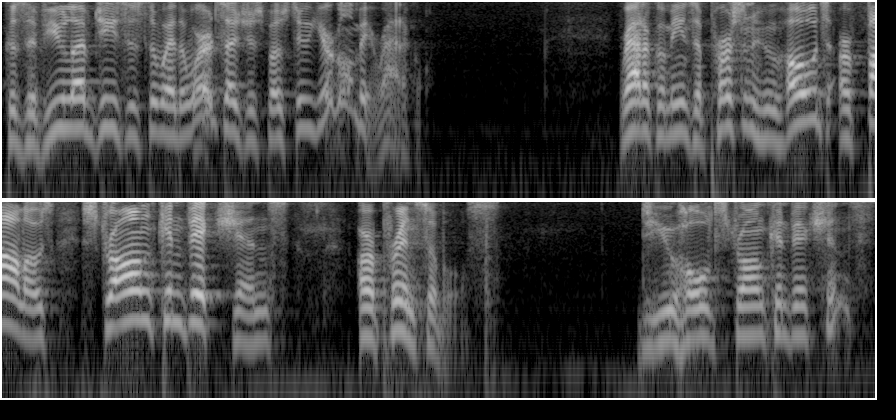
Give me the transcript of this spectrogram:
Because if you love Jesus the way the word says you're supposed to, you're going to be a radical. Radical means a person who holds or follows strong convictions or principles. Do you hold strong convictions?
